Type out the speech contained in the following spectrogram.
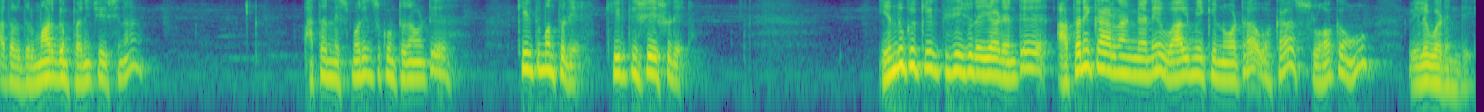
అతడు దుర్మార్గం పనిచేసినా అతన్ని స్మరించుకుంటున్నామంటే కీర్తిమంతుడే కీర్తిశేషుడే. ఎందుకు కీర్తిశేషుడయ్యాడంటే అతని కారణంగానే వాల్మీకి నోట ఒక శ్లోకం వెలువడింది.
